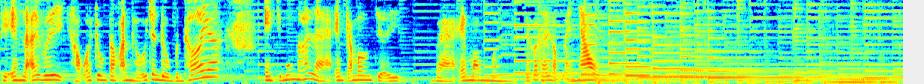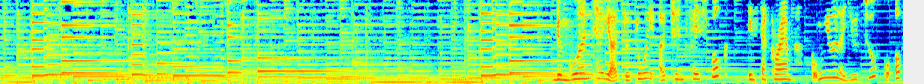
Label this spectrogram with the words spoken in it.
thì em là ivy học ở trung tâm anh ngữ trên đường bình thới á. Em chỉ muốn nói là em cảm ơn chị và em mong mình sẽ có thể gặp lại nhau. Đừng quên theo dõi tụi tôi ở trên Facebook Instagram cũng như là YouTube của Up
